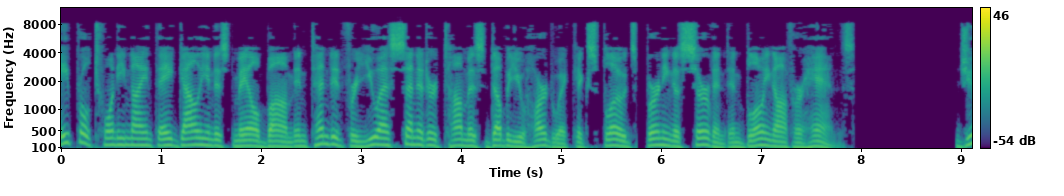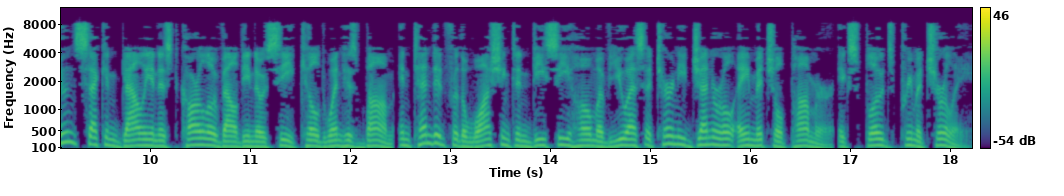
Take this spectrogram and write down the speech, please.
April 29 – A Galleanist mail bomb intended for U.S. Senator Thomas W. Hardwick explodes, burning a servant and blowing off her hands. June 2 Galleanist Carlo Valdinoci killed when his bomb intended for the Washington, D.C. home of U.S. Attorney General A. Mitchell Palmer explodes prematurely.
